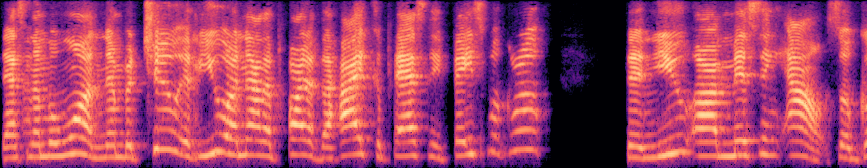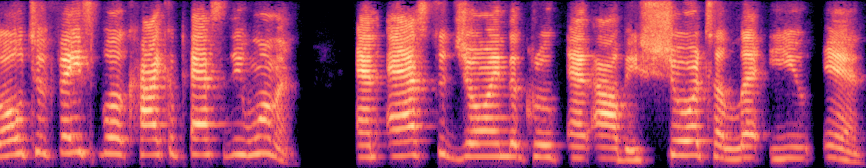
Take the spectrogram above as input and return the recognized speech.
That's number one. Number two, if you are not a part of the high capacity Facebook group, then you are missing out. So go to Facebook, High Capacity Woman, and ask to join the group, and I'll be sure to let you in.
